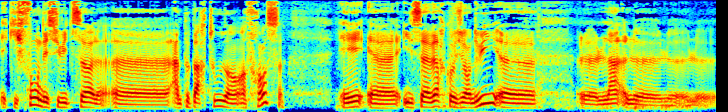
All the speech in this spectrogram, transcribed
et qui font des suivis de sol euh, un peu partout en France. Et euh, il s'avère qu'aujourd'hui, euh, le, le, le,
